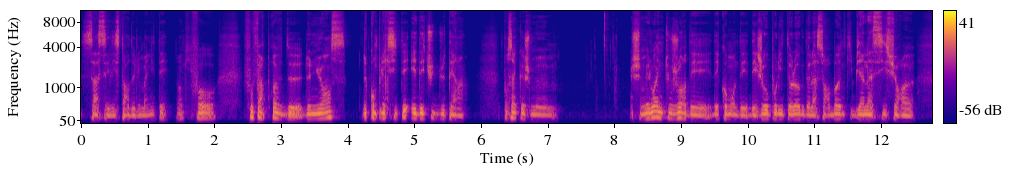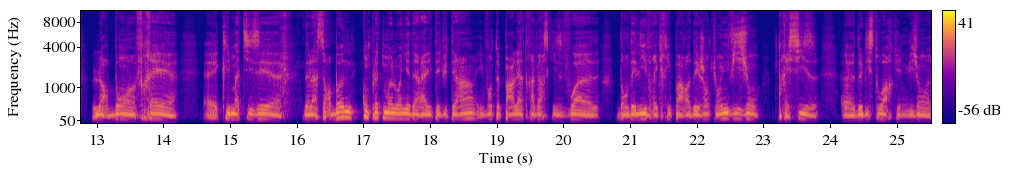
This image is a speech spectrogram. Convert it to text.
Ça, c'est l'histoire de l'humanité. Donc, il faut, faut faire preuve de, de nuance, de complexité et d'étude du terrain. C'est pour ça que je me, je m'éloigne toujours des, des, comment, des, des géopolitologues de la Sorbonne qui, bien assis sur euh, leur banc frais, euh, climatisé euh, de la Sorbonne, complètement éloignés des réalités du terrain. Ils vont te parler à travers ce qu'ils voient euh, dans des livres écrits par des gens qui ont une vision précise euh, de l'histoire, qui est une vision euh,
